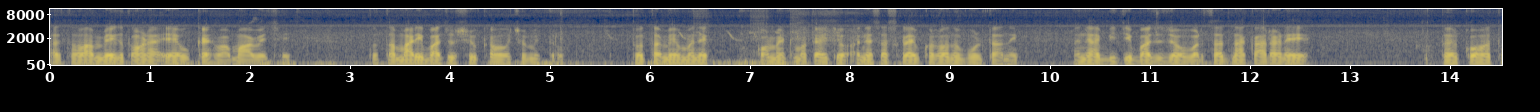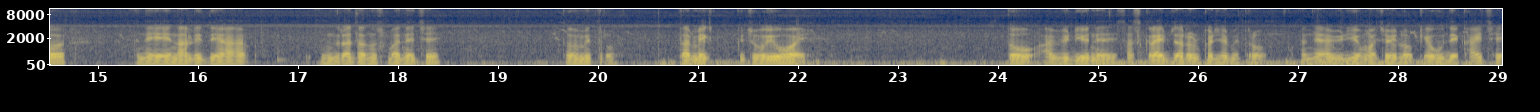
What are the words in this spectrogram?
અથવા મેઘતોણા એવું કહેવામાં આવે છે. તો તમારી બાજુ શું કહો છો, મિત્રો? તો તમે મને કોમેન્ટમાં કહેજો અને સબસ્ક્રાઈબ કરવાનું ભૂલતા નહીં. અને આ બીજી બાજુ જો વરસાદના કારણે તડકો હતો અને એના લીધે આ ઇન્દ્રધનુષ બને છે. તો મિત્રો, તમે જોયું હોય તો આ વિડીયોને સબસ્ક્રાઈબ જરૂર કરજો મિત્રો અને આ વિડીયોમાં જોઈ લો કેવું દેખાય છે.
